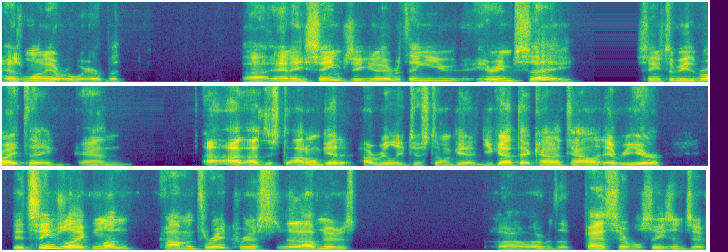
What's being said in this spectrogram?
has won everywhere, but uh, and he seems to, you know, everything you hear him say seems to be the right thing. And I, I just, I don't get it. I really just don't get it. You got that kind of talent every year. It seems like one common thread, Chris, that I've noticed uh, over the past several seasons. If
